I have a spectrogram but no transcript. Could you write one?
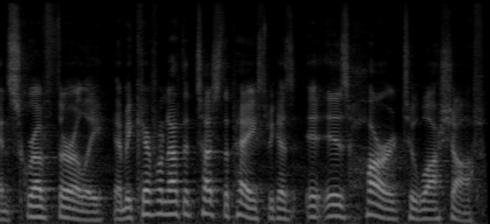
and scrub thoroughly. And be careful not to touch the paste because it is hard to wash off.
